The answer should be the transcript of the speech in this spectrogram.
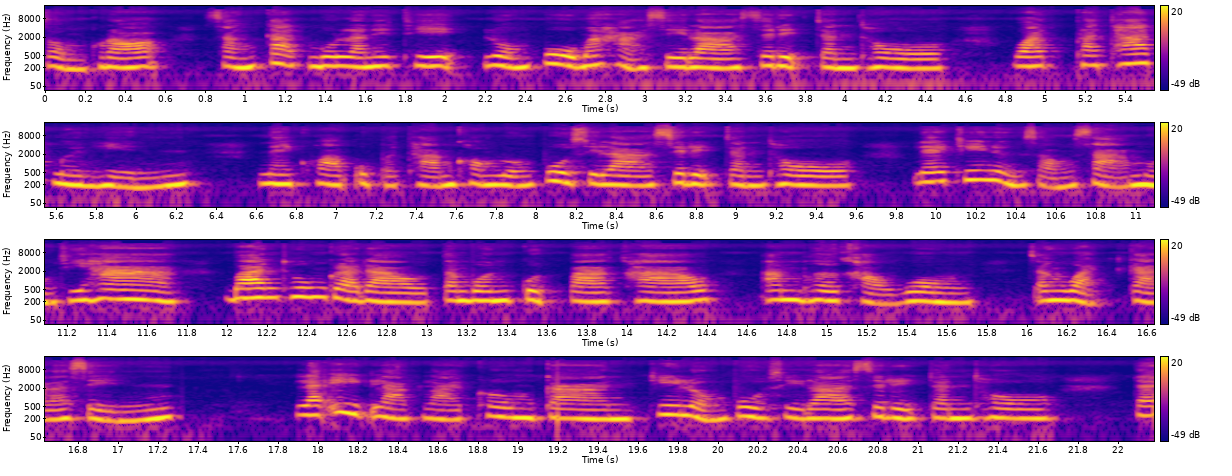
สงเคราะห์ สังกัดมูลนิธิ หลวงปู่มหาศิลาสิริจันโท วัดพระธาตุหมื่นหิน ในความอุปถัมภ์ของหลวงปู่ศิลาสิริจันโท เลขที่ 123 หมู่ที่ 5 บ้านทุ่งกระเดา ตำบลกุดปลาขาวอำเภอเขาวง จังหวัดกาฬสินและอีกหลากหลายโครงการที่หลวงปู่ศิลาสิริจันโท ได้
